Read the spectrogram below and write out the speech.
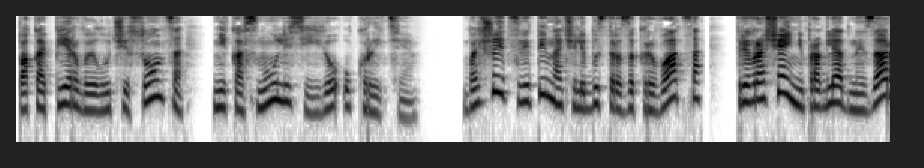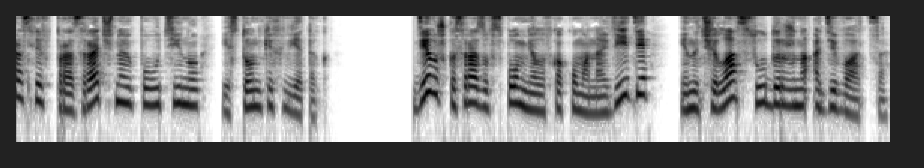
пока первые лучи солнца не коснулись ее укрытия. Большие цветы начали быстро закрываться, превращая непроглядные заросли в прозрачную паутину из тонких веток. Девушка сразу вспомнила, в каком она виде, и начала судорожно одеваться.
